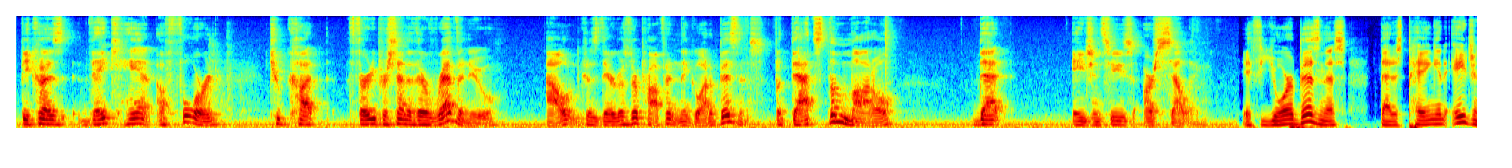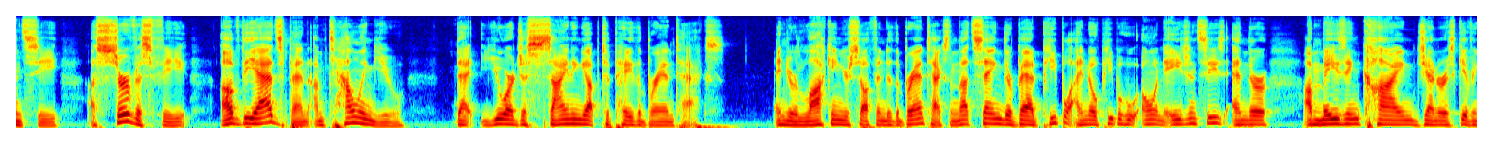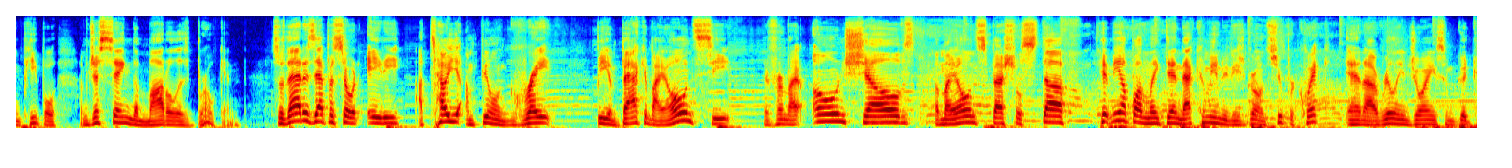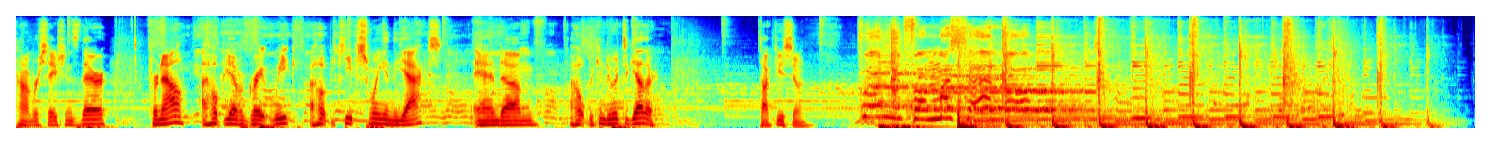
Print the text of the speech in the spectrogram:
because they can't afford to cut 30% of their revenue out because there goes their profit and they go out of business. But that's the model that agencies are selling. If you're business that is paying an agency a service fee of the ad spend, I'm telling you that you are just signing up to pay the brand tax and you're locking yourself into the brand tax. I'm not saying they're bad people. I know people who own agencies and they're amazing, kind, generous, giving people. I'm just saying the model is broken. So that is episode 80. I'll tell you, I'm feeling great being back in my own seat and for my own shelves of my own special stuff. Hit me up on LinkedIn. That community is growing super quick and uh, really enjoying some good conversations there. For now, I hope you have a great week. I hope you keep swinging the axe and um, I hope we can do it together. Talk to you soon.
